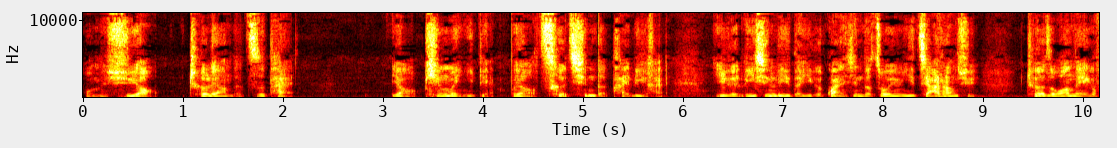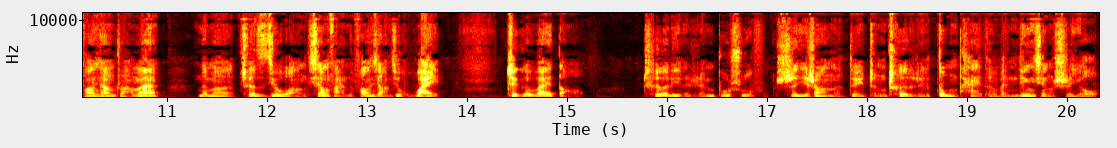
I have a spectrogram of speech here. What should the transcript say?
我们需要车辆的姿态要平稳一点，不要侧倾的太厉害。一个离心力的一个惯性的作用一加上去，车子往哪个方向转弯，那么车子就往相反的方向就歪。这个歪倒，车里的人不舒服，实际上呢，对整车的这个动态的稳定性是有。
